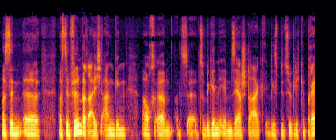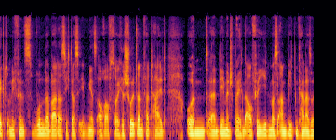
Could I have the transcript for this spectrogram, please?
was den, äh, was den Filmbereich anging, auch ähm, zu, äh, zu, Beginn eben sehr stark diesbezüglich geprägt. Und ich finde es wunderbar, dass sich das eben jetzt auch auf solche Schultern verteilt und äh, dementsprechend auch für jeden was anbieten kann. Also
